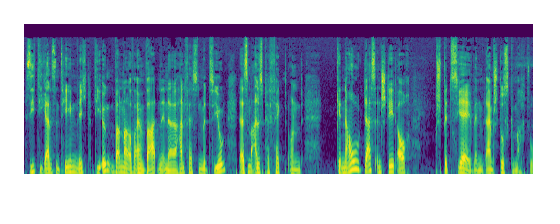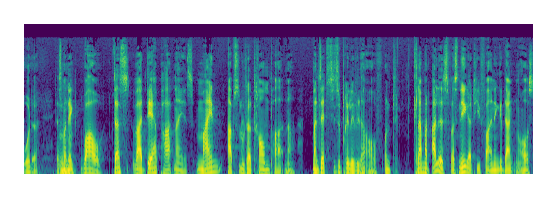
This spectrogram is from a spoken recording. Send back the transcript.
sieht die ganzen Themen nicht, die irgendwann mal auf einem warten in einer handfesten Beziehung, da ist immer alles perfekt und genau das entsteht auch speziell, wenn mit einem Schluss gemacht wurde, dass mhm. man denkt, wow, das war der Partner jetzt, mein absoluter Traumpartner. Man setzt diese Brille wieder auf und klammert alles, was negativ war, in den Gedanken aus.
